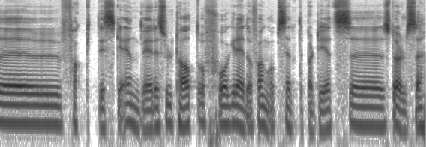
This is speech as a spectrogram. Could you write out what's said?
uh, faktiske endelige resultat, og få greide å fange opp Senterpartiets uh, størrelse?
